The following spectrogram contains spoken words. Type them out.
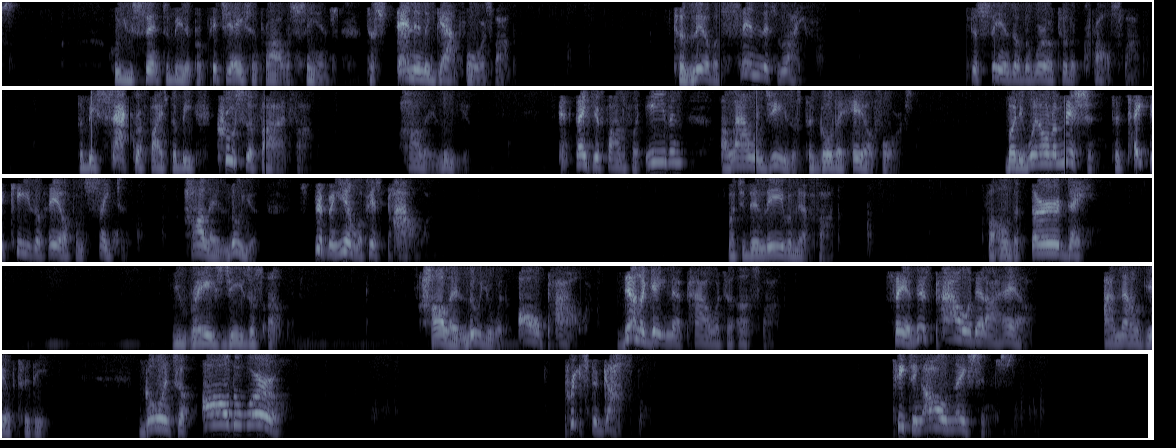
who you sent to be the propitiation for our sins, to stand in the gap for us, Father, to live a sinless life, the sins of the world to the cross, Father, to be sacrificed, to be crucified, Father. Hallelujah. And thank you, Father, for even allowing Jesus to go to hell for us. But he went on a mission to take the keys of hell from Satan. Hallelujah. Stripping him of his power. But you didn't leave him there, Father. For on the third day, you raised Jesus up. Hallelujah. With all power. Delegating that power to us, Father. Saying, this power that I have, I now give to thee. Go into all the world. Preach the gospel. Teaching all nations.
